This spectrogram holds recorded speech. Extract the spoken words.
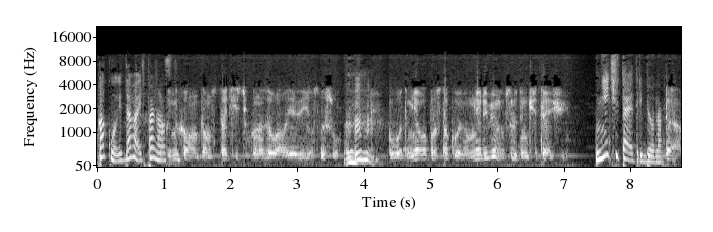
Какой? Давайте, пожалуйста. Ольга Михайловна там статистику называла, я видел, слышал. Вот, у меня вопрос такой. У меня ребенок абсолютно не читающий. Не читает ребенок. Да,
